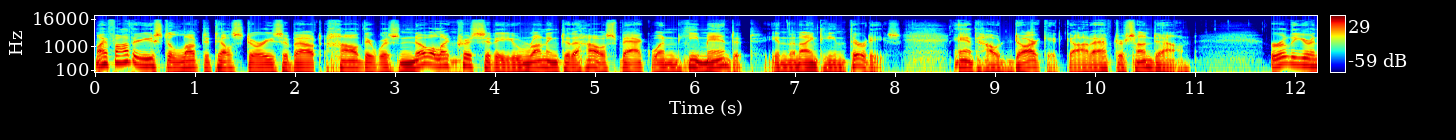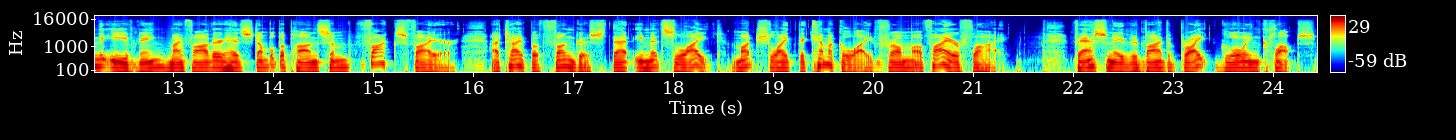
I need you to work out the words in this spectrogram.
My father used to love to tell stories about how there was no electricity running to the house back when he manned it in the 1930s, and how dark it got after sundown. Earlier in the evening, my father had stumbled upon some foxfire, a type of fungus that emits light, much like the chemical light from a firefly. Fascinated by the bright, glowing clumps,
